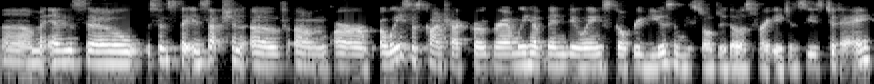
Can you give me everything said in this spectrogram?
Um, and so, since the inception of um, our OASIS contract program, we have been doing scope reviews, and we still do those for agencies today,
